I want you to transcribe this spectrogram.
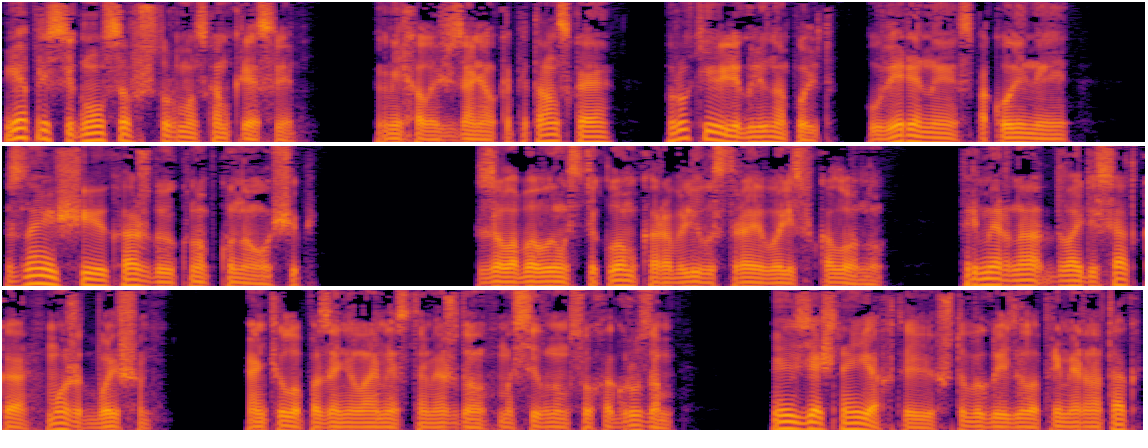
Я пристегнулся в штурманском кресле. Михалыч занял капитанское, руки легли на пульт, уверенные, спокойные, знающие каждую кнопку на ощупь. За лобовым стеклом корабли выстраивались в колонну. Примерно два десятка, может больше. Антилопа заняла место между массивным сухогрузом и изящной яхтой, что выглядело примерно так,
